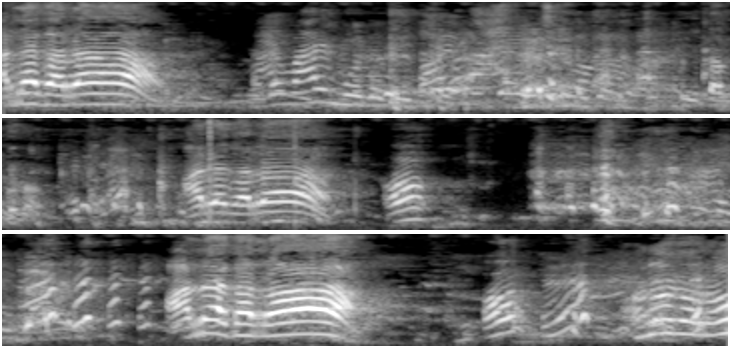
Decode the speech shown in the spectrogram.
அரகரா அரகரா அரகரா அரகரா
